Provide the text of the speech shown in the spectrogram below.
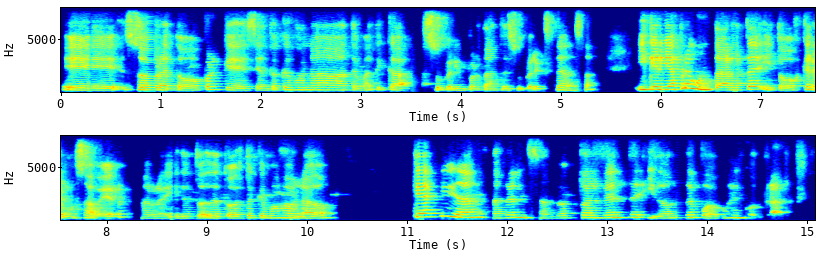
Eh, sobre todo porque siento que es una temática súper importante, súper extensa. Y quería preguntarte, y todos queremos saber, a raíz de, de todo esto que hemos hablado, ¿qué actividades estás realizando actualmente y dónde podemos encontrarte?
